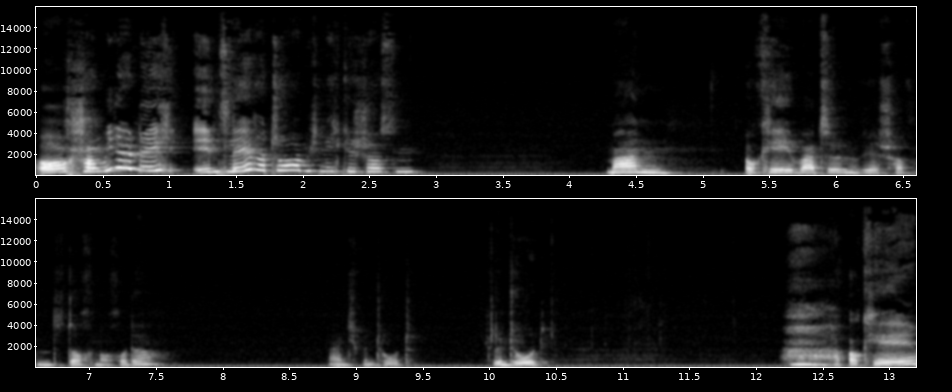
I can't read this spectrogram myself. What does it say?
Och, schon wieder nicht. Ins leere Tor habe ich nicht geschossen. Mann. Okay, warte, wir schaffen es doch noch, oder? Nein, ich bin tot. Ich bin tot. Okay.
